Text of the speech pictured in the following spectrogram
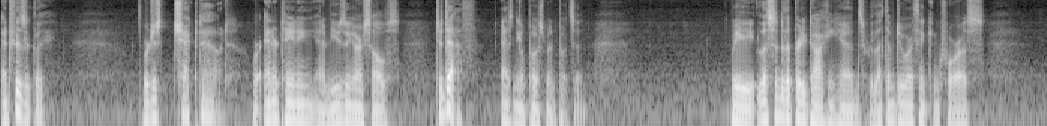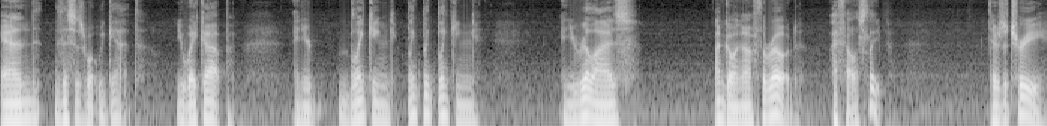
and physically. We're just checked out. We're entertaining and amusing ourselves to death, as Neil Postman puts it. We listen to the pretty talking heads, we let them do our thinking for us, and this is what we get. You wake up and you're blinking, blink, blink, blinking, and you realize I'm going off the road. I fell asleep. There's a tree.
